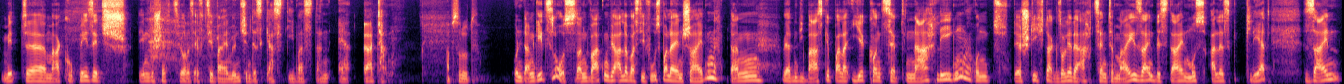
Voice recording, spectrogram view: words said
mit äh, Marco Pesic, dem Geschäftsführer des FC Bayern München, des Gastgebers, dann erörtern. Absolut. Und dann geht's los. Dann warten wir alle, was die Fußballer entscheiden. Dann werden die Basketballer ihr Konzept nachlegen. Und der Stichtag soll ja der 18. Mai sein. Bis dahin muss alles geklärt sein.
